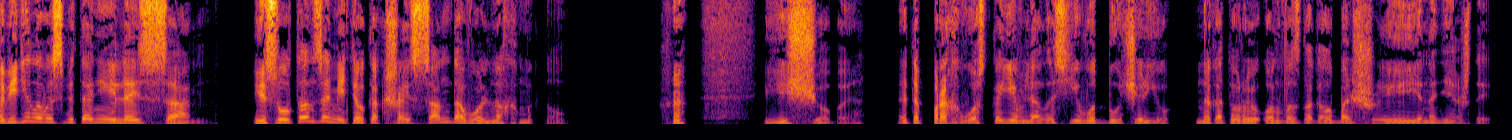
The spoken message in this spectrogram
Победила в испытании Ляйсан, и султан заметил, как Шайсан довольно хмыкнул. Ха, еще бы! Эта прохвостка являлась его дочерью, на которую он возлагал большие надежды.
